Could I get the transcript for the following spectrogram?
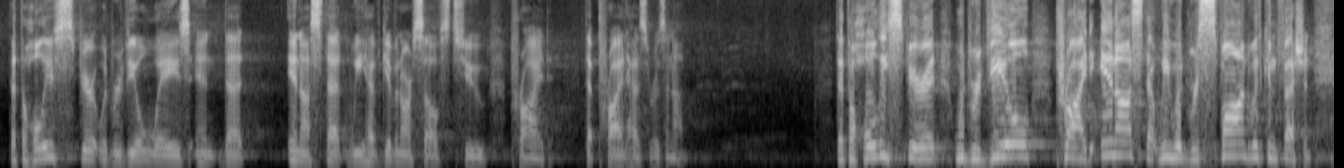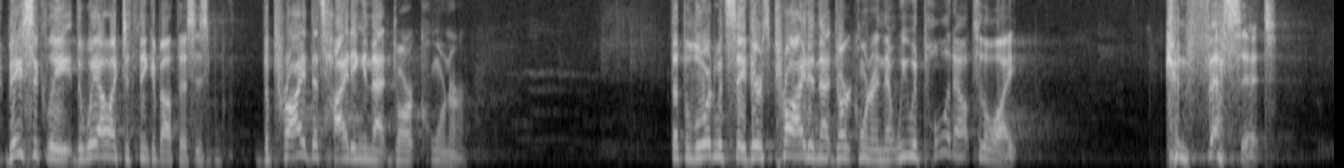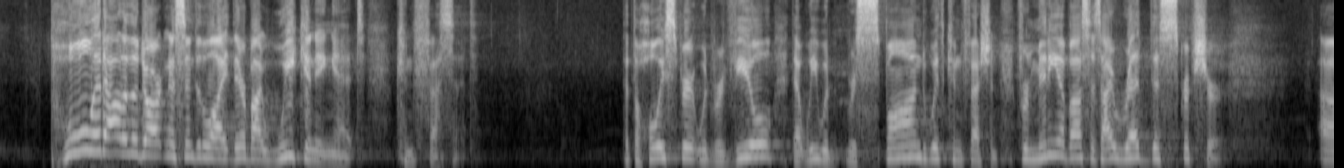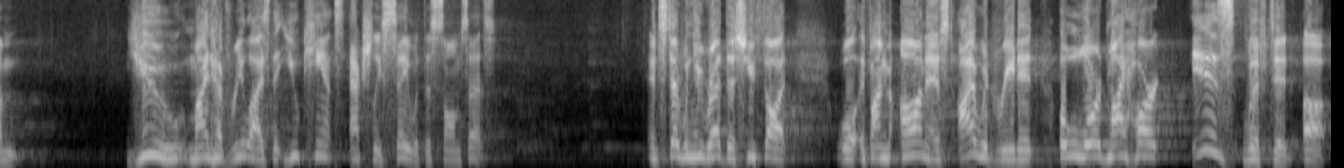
That the Holy Spirit would reveal ways in, that, in us that we have given ourselves to pride that pride has risen up. That the Holy Spirit would reveal pride in us, that we would respond with confession. Basically, the way I like to think about this is the pride that's hiding in that dark corner. That the Lord would say, There's pride in that dark corner, and that we would pull it out to the light, confess it, pull it out of the darkness into the light, thereby weakening it, confess it that the Holy Spirit would reveal, that we would respond with confession. For many of us, as I read this scripture, um, you might have realized that you can't actually say what this psalm says. Instead, when you read this, you thought, well, if I'm honest, I would read it, Oh Lord, my heart is lifted up.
